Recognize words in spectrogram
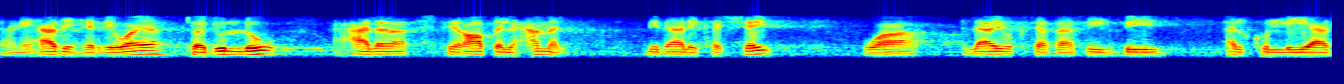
يعني هذه الرواية تدل على اشتراط العمل بذلك الشيء ولا يكتفى فيه بالكليات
